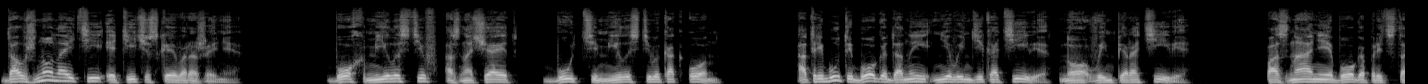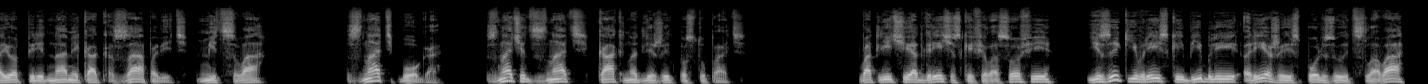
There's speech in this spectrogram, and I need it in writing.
должно найти этическое выражение. «Бог милостив» означает «будьте милостивы, как Он», Атрибуты Бога даны не в индикативе, но в императиве. Познание Бога предстает перед нами как заповедь, мицва. Знать Бога значит знать, как надлежит поступать. В отличие от греческой философии, язык еврейской Библии реже использует слова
